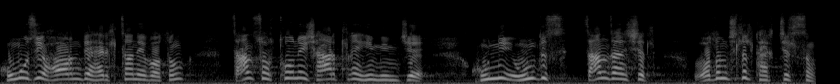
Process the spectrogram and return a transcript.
хүмүүсийн хоорондын харилцааны болон зан суртахууны шаардлагын хэм хэмжээ хүний үндэс зан заншил уламжлалт харьчилсан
